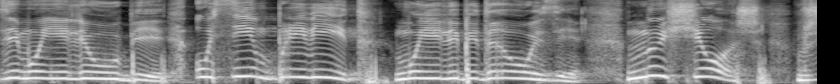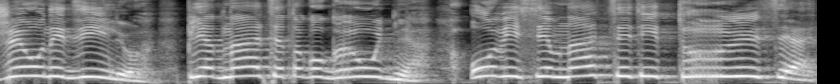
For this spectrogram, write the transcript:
Друзі мої любі, усім привіт, мої любі друзі. Ну що ж, вже у неділю, 15 грудня о 18.30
